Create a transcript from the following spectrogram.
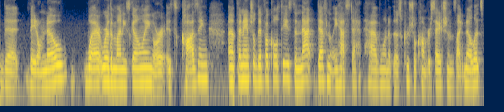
that they don't know where, where the money's going or it's causing uh, financial difficulties then that definitely has to ha- have one of those crucial conversations like no let's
